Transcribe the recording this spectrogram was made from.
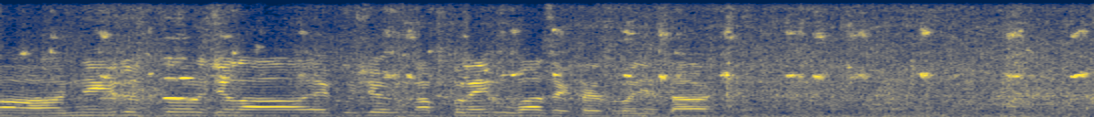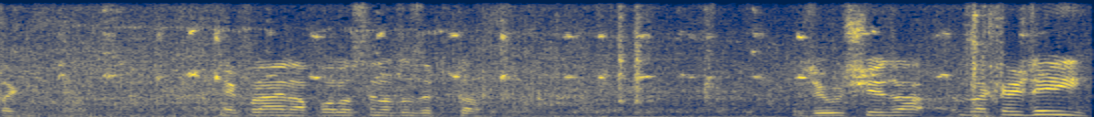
a někdo to dělá jakože na plný úvazek, takzvaně tak. Tak mě právě napadlo se na to zeptat. Že už je za, za každý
